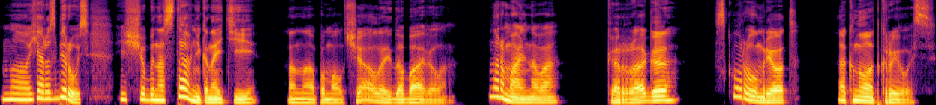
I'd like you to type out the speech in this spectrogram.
но я разберусь. Еще бы наставника найти. Она помолчала и добавила. Нормального. Карага скоро умрет. Окно открылось.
